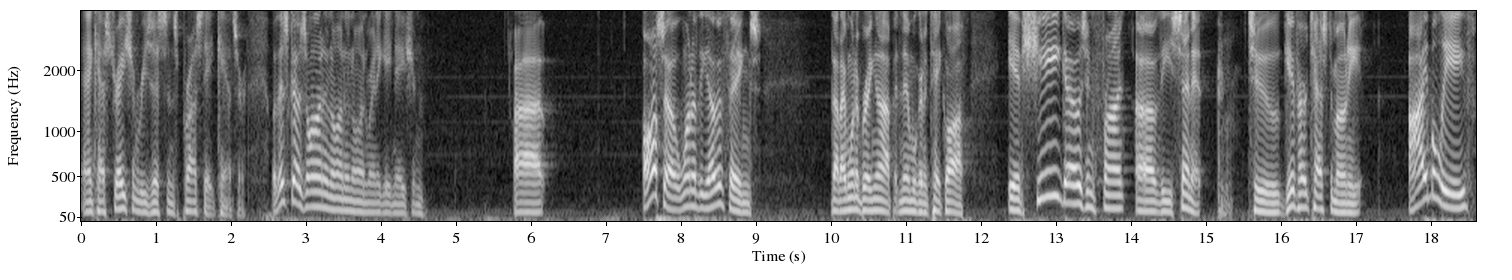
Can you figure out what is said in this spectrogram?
and castration resistance prostate cancer. Well, this goes on and on and on, Renegade Nation. Uh, also, one of the other things that I want to bring up, and then we're going to take off. If she goes in front of the Senate to give her testimony, I believe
